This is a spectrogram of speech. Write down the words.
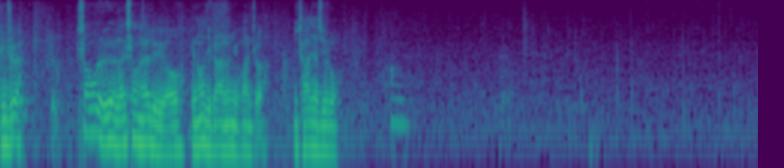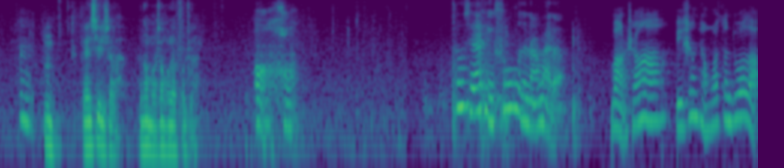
灵芝，上午有一个来上海旅游、扁桃体感染的女患者，你查一下记录。嗯嗯，联系一下，让他马上回来复诊。哦，好。穿起来挺舒服的，哪买的？网上啊，比商场划算多了。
